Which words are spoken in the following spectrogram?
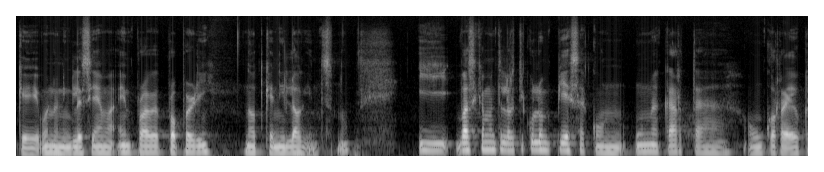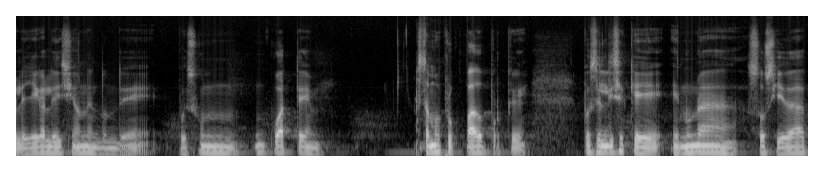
que bueno, en inglés se llama In Private Property, Not Kenny Loggins, ¿no? Y básicamente el artículo empieza con una carta o un correo que le llega a la edición en donde pues un, cuate está muy preocupado porque pues él dice que en una sociedad,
